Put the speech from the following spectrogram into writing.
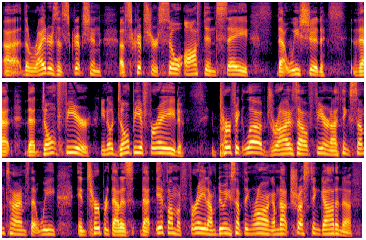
Uh, the writers of scripture, of scripture so often say that we should that that don't fear you know don't be afraid perfect love drives out fear and i think sometimes that we interpret that as that if i'm afraid i'm doing something wrong i'm not trusting god enough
